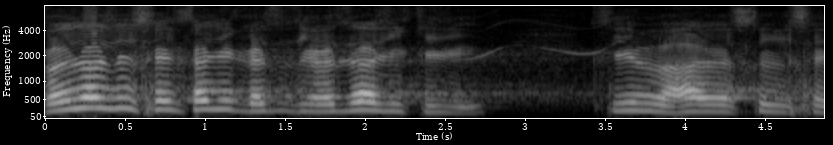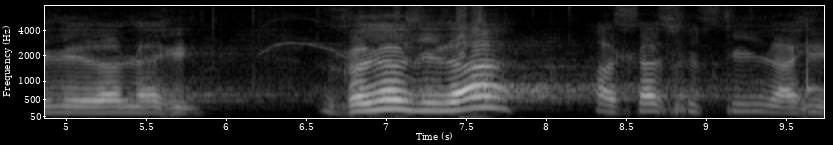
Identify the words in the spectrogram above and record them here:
गणोजी शेठांनी गद गद्दारी केली. ती महाराष्ट्र विसरलेला नाही. गणोजीला आता सुट्टी नाही.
